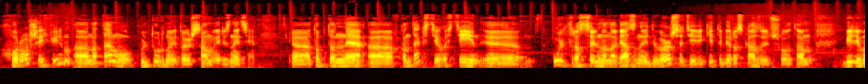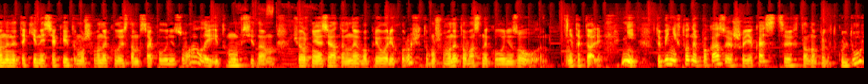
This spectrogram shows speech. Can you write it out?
хороший фільм е, на тему культурної тої ж самої різниці. Е, тобто, не е, в контексті ось цієї ультрасильно нав'язаної diversity, в якій тобі розказують, що там білі вони не такі не сяки, тому що вони колись там все колонізували, і тому всі там чорні азіати вони в апріорі хороші, тому що вони то вас не колонізовували. І так далі. Ні, тобі ніхто не показує, що якась з цих там, наприклад, культур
